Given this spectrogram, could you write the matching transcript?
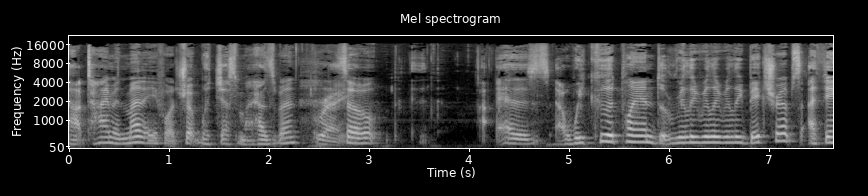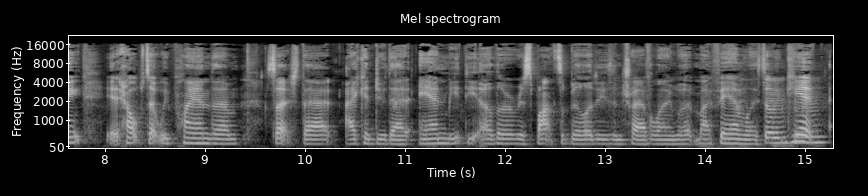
uh, time and money for a trip with just my husband. Right. So as we could plan the really, really, really big trips, I think it helps that we plan them such that I can do that and meet the other responsibilities and traveling with my family. So it can't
